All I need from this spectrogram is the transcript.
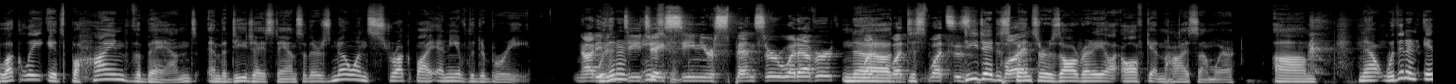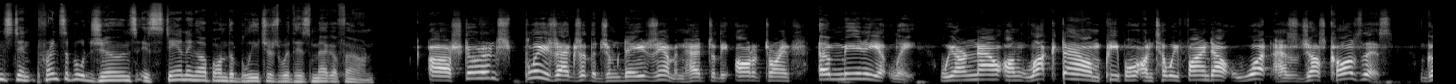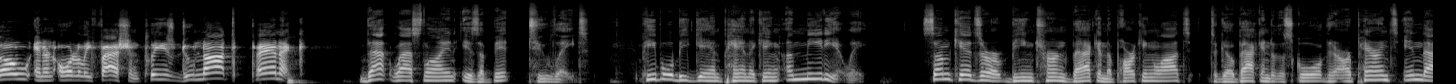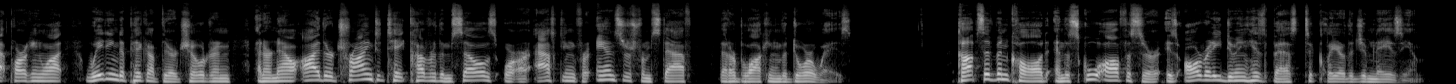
Luckily, it's behind the band and the DJ stand, so there's no one struck by any of the debris. Not Within even DJ instant. Senior Spencer, whatever. No, what, what- Dis- what's his DJ butt? Dispenser is already off getting high somewhere. Um, now, within an instant, Principal Jones is standing up on the bleachers with his megaphone. Uh, students, please exit the gymnasium and head to the auditorium immediately. We are now on lockdown, people, until we find out what has just caused this. Go in an orderly fashion. Please do not panic. That last line is a bit too late. People began panicking immediately. Some kids are being turned back in the parking lot to go back into the school. There are parents in that parking lot waiting to pick up their children and are now either trying to take cover themselves or are asking for answers from staff that are blocking the doorways. Cops have been called, and the school officer is already doing his best to clear the gymnasium.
